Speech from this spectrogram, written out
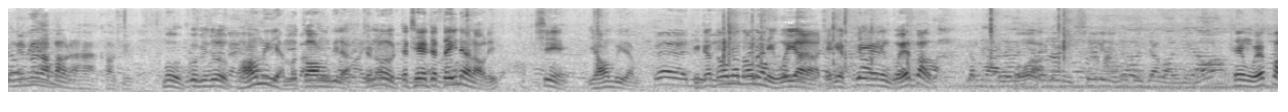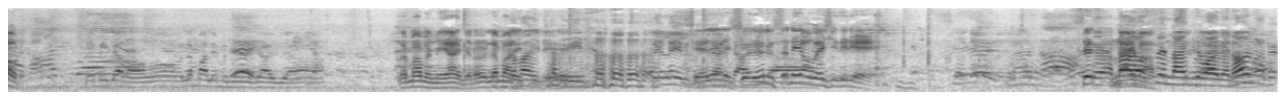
ကိုမင်းဘက်ကပေါက်တာဟာခေါက်ချူမဟုတ်ကိုပြီးဆိုဘောင်းမိတယ်မကောင်းဘူးသီလားကျွန်တော်တို့တစ်ထည်တစ်သိန်းတန်လောက်လေရှင်းရောင်းပေးတာမှာကဲဒီတစ်သောင်းတစ်သောင်းတန်တွေဝေးရတာတကယ်ပင်းဝဲပေါက်တယ်လက်မလေးလေးရှင်းလေးလုပ်ပေးကြပါဦးမယ်နော်ပင်းဝဲပေါက်တယ်ရှင်းပေးကြပါဦးလက်မလေးမမြင်ကြဘူးဗျာလက်မမမြင်ရရင်ကျွန်တော်တို့လက်မလေးကြည့်လေတင်းလေးရှယ်တယ်ရှယ်တယ်လူ12ယောက်ပဲရှိသေးတယ်စစ်အမနိုင်တော့ပါစစ်9ပြသွားပြီနော်ပဲ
